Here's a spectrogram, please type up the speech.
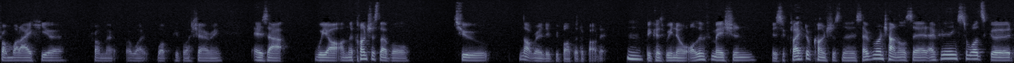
from what I hear from what what people are sharing, is that we are on the conscious level to not really be bothered about it Mm. because we know all information is a collective consciousness. Everyone channels it. Everything's towards good.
